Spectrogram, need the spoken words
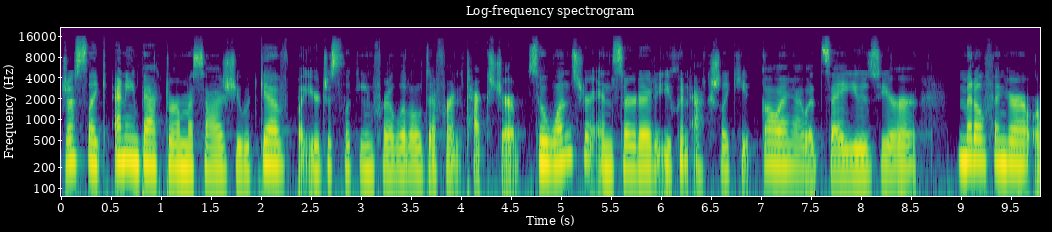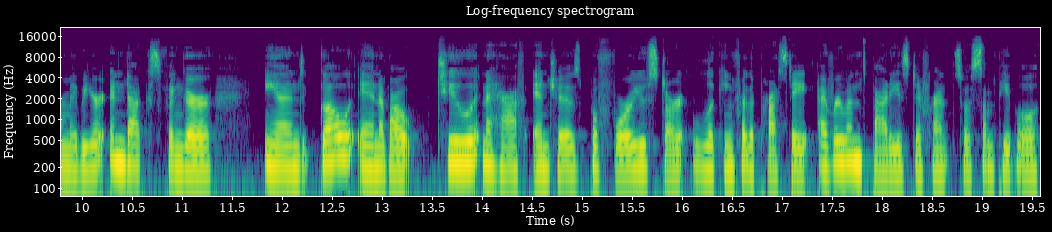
just like any backdoor massage you would give, but you're just looking for a little different texture. So once you're inserted, you can actually keep going. I would say use your middle finger or maybe your index finger and go in about two and a half inches before you start looking for the prostate. Everyone's body is different, so some people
